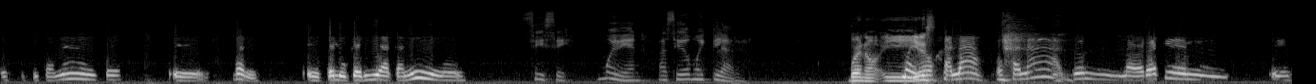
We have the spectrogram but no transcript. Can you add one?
específicamente, eh, bueno, eh, peluquería canina. Sí, sí, muy bien, ha sido muy clara. Bueno, y ojalá, ojalá, yo la verdad que eh,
